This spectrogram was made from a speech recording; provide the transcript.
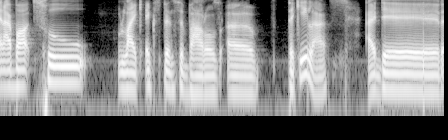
and I bought two like expensive bottles of tequila. I did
